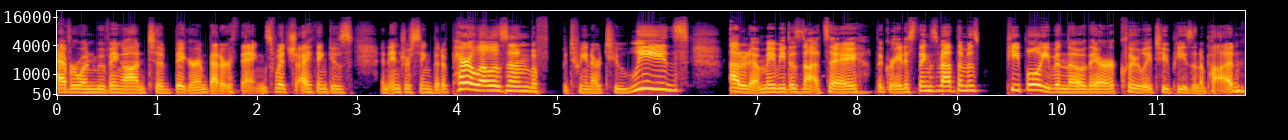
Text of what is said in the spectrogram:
everyone moving on to bigger and better things, which I think is an interesting bit of parallelism bef- between our two leads. I don't know, maybe does not say the greatest things about them as people, even though they are clearly two peas in a pod.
